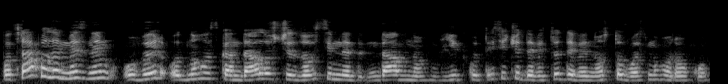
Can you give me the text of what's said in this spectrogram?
Потрапили ми з ним у вир одного скандалу ще зовсім недавно, влітку 1998 року.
